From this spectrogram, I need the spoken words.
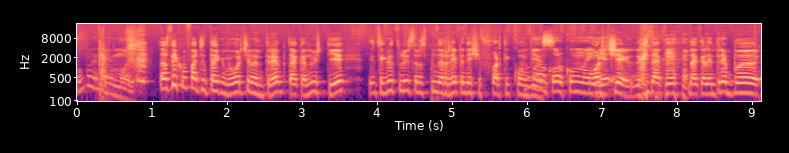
Pe bune nu e mult. Asta e cum face taică mi orice îl întreb, dacă nu știe, secretul lui e să răspundă repede și foarte convins. Mă, că oricum nu e- Orice. Dacă, dacă îl întreb, bă,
